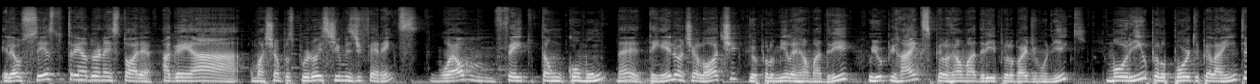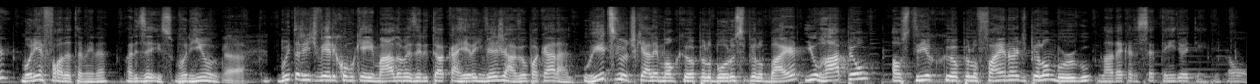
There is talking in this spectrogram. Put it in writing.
ele é o sexto treinador na história a ganhar uma Champions por dois times diferentes. Não é um feito tão comum, né? Tem ele, o Ancelotti, ganhou pelo Milan e Real Madrid. O Jupp Heynckes pelo Real Madrid e pelo Bayern de Munique. Mourinho pelo Porto e pela Inter. Mourinho é foda também, né? Vale dizer isso. Mourinho, É. muita gente vê ele como queimado, mas ele tem uma carreira invejável pra caralho. O Hitzfeld, que é alemão, que ganhou pelo Borussia e pelo Bayern. E o Rappel, austríaco, que ganhou pelo Feyenoord e pelo Hamburgo, na década de 70 e 80. Então,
